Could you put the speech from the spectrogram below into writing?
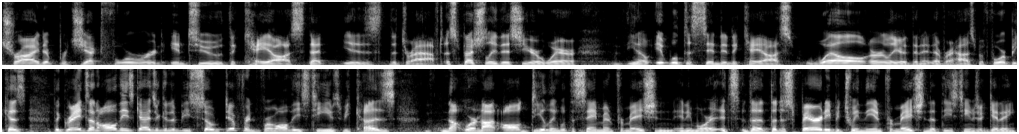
try to project forward into the chaos that is the draft, especially this year where you know it will descend into chaos well earlier than it ever has before because the grades on all these guys are going to be so different from all these teams because not we're not all dealing with the same information anymore. It's the the disparity between the information that these teams are getting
